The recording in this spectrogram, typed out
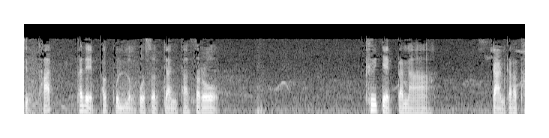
สิบทัศพระเดชพระคุณหลวงปู่สดจันทสโร คือเจตนา การกระท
